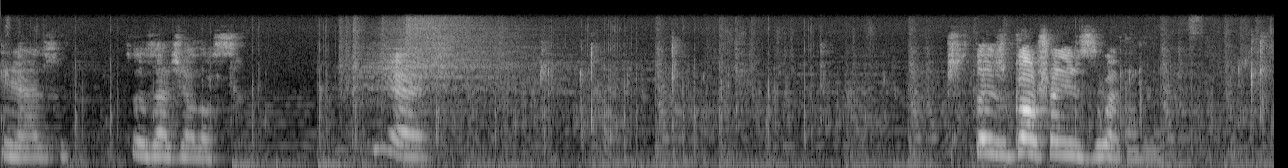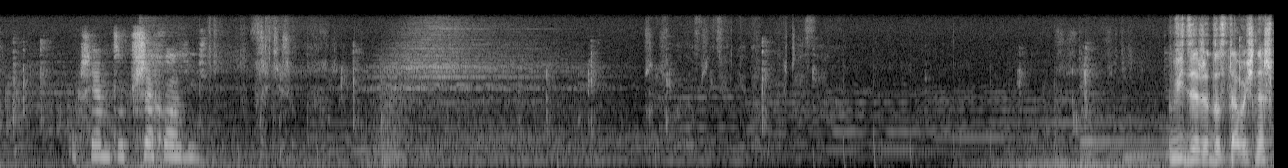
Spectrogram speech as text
Jezu. Co za. Nie. To jest gorsze niż złe, Paweł. Musiałem to przechodzić. Widzę, że dostałeś nasz...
